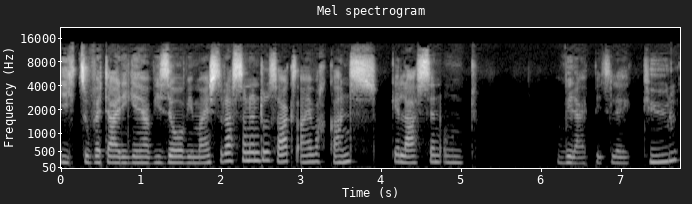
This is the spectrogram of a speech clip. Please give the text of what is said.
dich zu verteidigen, ja, wieso, wie meinst du das, sondern du sagst einfach ganz gelassen und vielleicht ein bisschen kühl,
